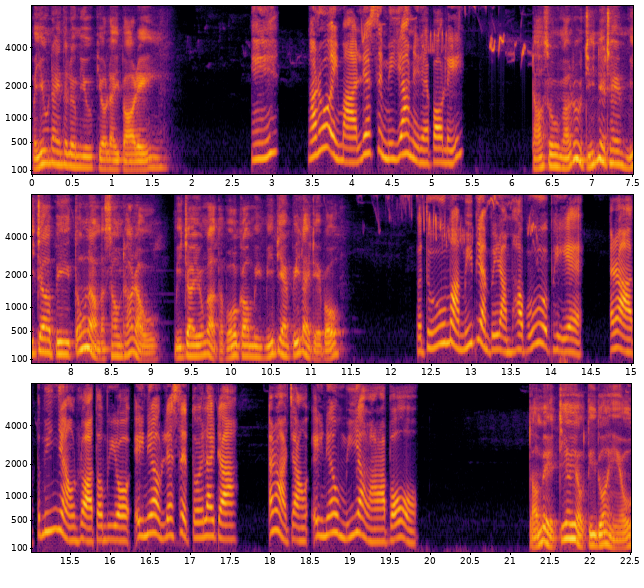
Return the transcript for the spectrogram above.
မယုံနိုင်တယ်လို့မျိုးပြောလိုက်ပါတယ်ဟင်ငါတို့အိမ်မှာလက်စစ်မီးရနေတယ်ပေါ့လေဒါဆိုငါတို့ဒီနှစ်ထဲမီတာပေ3လမဆောင်ထားတာကိုမီတာယုံကသဘောကောင်းပြီးမီးပြန်ပေးလိုက်တယ်ပေါ့ဘသူမှမီးပြန်ပေးတာမဟုတ်ဘူးအဖေရဲ့ အဲ့ဒါသမီးညံကိုလွှာသုံးပြီးတော့အိမ်ထဲကိုလက်စစ်သွဲလိုက်တာအဲ့ဒါကြောင့်အိမ်ထဲကိုမီးရလာတာပေါ့ဒါမဲ့တယောက်ယောက်တီးသွားရင်ရော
